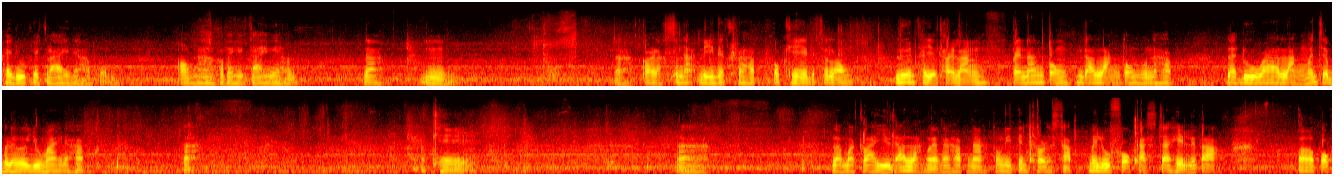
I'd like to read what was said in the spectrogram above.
ให้ดูใกล้ๆนะครับผมเอาหน้าเข้าไปใกล้ๆไงครับนะอืมนะก็ลักษณะนี้นะครับ โอเค เดี๋ยวจะลองเลื่อนขยับถอยหลัง ไปนั่งตรงด้านหลังตรงนู้นนะครับ และดูว่าหลังมันจะเบลออยู่ไหมนะครับอะโอเคอ่าเรามาไกลอยู่ด้านหลังแล้วนะครับนะ ตรงนี้เป็นโทรศัพท์ไม่รู้โฟกัสจะเห็นหรือเปล่าเออปก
